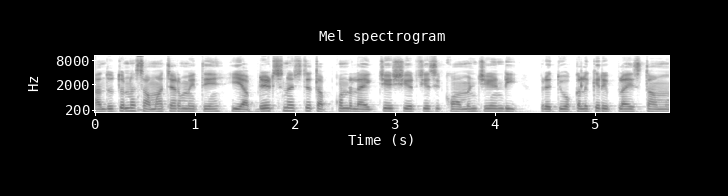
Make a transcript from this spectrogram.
అందు అందుతున్న సమాచారం అయితే ఈ అప్డేట్స్ నచ్చితే తప్పకుండా లైక్ చేసి షేర్ చేసి కామెంట్ చేయండి. ప్రతి ఒక్కరికి రిప్లై ఇస్తాము.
